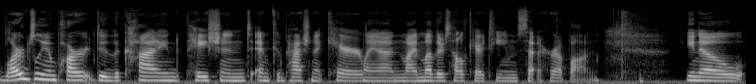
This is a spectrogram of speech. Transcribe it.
largely in part due to the kind, patient, and compassionate care plan my mother's healthcare team set her up on. You know,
